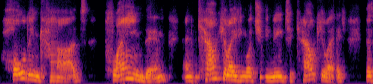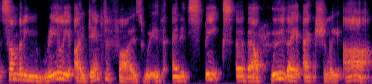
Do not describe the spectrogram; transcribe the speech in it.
holding cards, playing them, and calculating what you need to calculate that somebody really identifies with, and it speaks about who they actually are.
